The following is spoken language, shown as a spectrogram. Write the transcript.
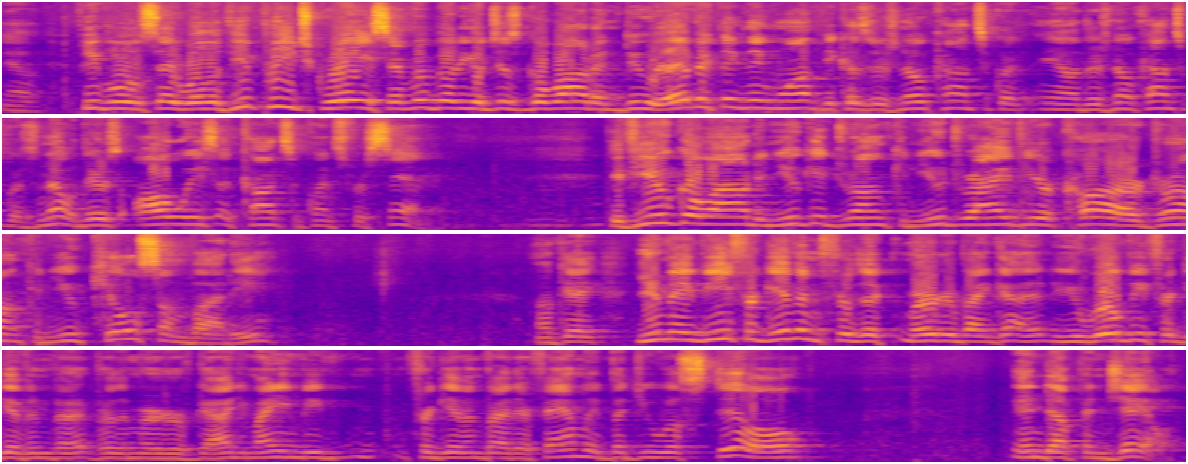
Know, people will say, "Well, if you preach grace, everybody will just go out and do everything they want because there's no consequence." You know, there's no consequence. No, there's always a consequence for sin. Mm-hmm. If you go out and you get drunk and you drive your car drunk and you kill somebody, okay, you may be forgiven for the murder by God. You will be forgiven by, for the murder of God. You might even be forgiven by their family, but you will still end up in jail,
